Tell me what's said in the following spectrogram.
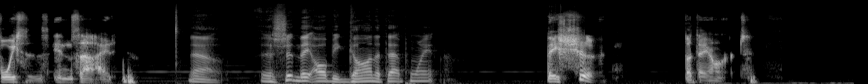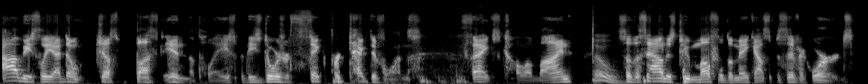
voices inside. Now, uh, shouldn't they all be gone at that point? They should, but they aren't. Obviously, I don't just bust in the place, but these doors are thick, protective ones. Thanks, Columbine. Oh, So the sound is too muffled to make out specific words.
